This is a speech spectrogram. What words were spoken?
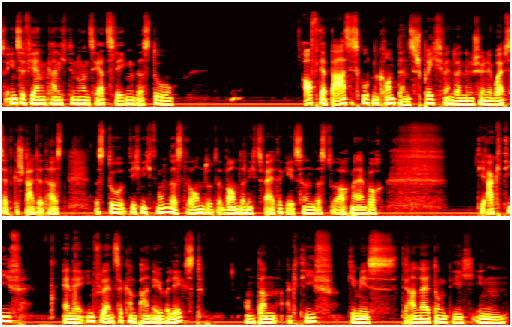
So insofern kann ich dir nur ans Herz legen, dass du auf der Basis guten Contents, sprich, wenn du eine schöne Website gestaltet hast, dass du dich nicht wunderst, warum du, warum da nichts weitergeht, sondern dass du auch mal einfach die aktiv eine Influencer-Kampagne überlegst und dann aktiv gemäß der Anleitung, die ich in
